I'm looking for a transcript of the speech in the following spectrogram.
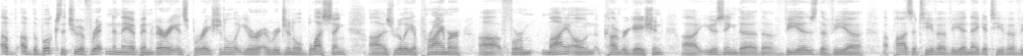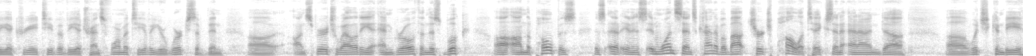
of, of the books that you have written, and they have been very inspirational. Your original blessing uh, is really a primer uh, for my own congregation, uh, using the the vias, the via positiva, via negativa, via creativa, via transformativa. Your works have been uh, on spirituality and growth, and this book. Uh, on the Pope is, is uh, in, in one sense kind of about church politics and and uh, which can be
